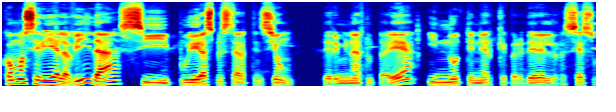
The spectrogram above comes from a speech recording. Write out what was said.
¿Cómo sería la vida si pudieras prestar atención, terminar tu tarea y no tener que perder el receso?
